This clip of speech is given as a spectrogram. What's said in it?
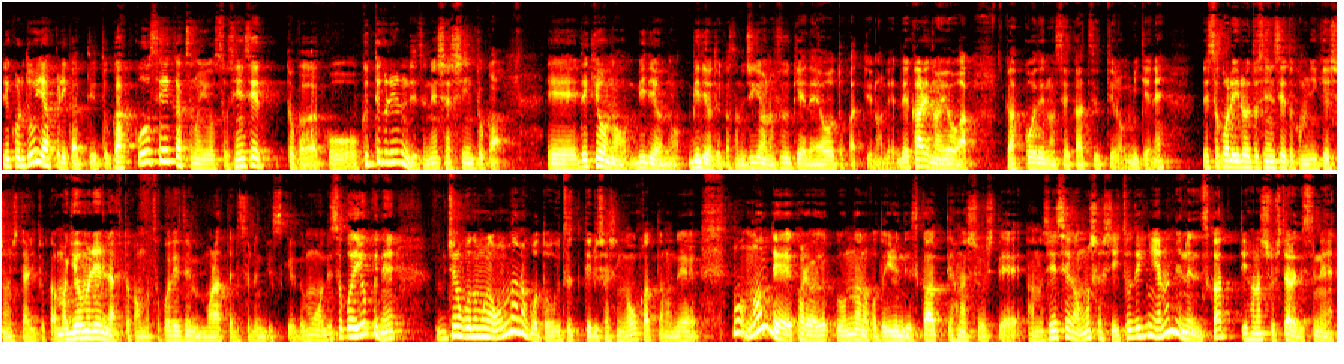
で、これどういうアプリかっていうと、学校生活の様子を先生とかがこう送ってくれるんですよね、写真とか。えー、で、今日のビデオの、ビデオというかその授業の風景だよとかっていうので、で、彼の要は学校での生活っていうのを見てね、で、そこでいろいろと先生とコミュニケーションしたりとか、まあ、業務連絡とかもそこで全部もらったりするんですけれども、で、そこでよくね、うちの子供が女の子と写っている写真が多かったので、なんで彼はよく女の子といるんですかって話をして、あの、先生がもしかして意図的に選んでるんですかっていう話をしたらですね、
